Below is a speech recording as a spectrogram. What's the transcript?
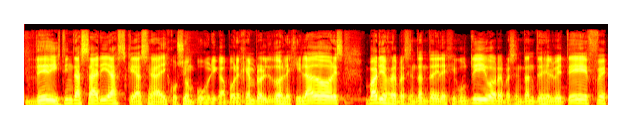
de distintas áreas que hacen a la discusión pública. Por ejemplo, dos legisladores, varios representantes del Ejecutivo, representantes del BTF,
